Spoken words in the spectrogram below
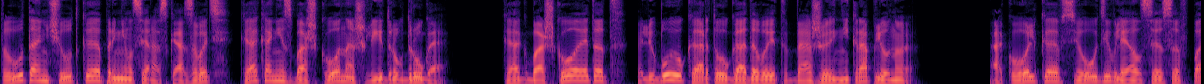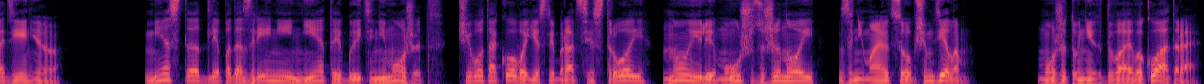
Тут Анчутка принялся рассказывать, как они с Башко нашли друг друга. Как Башко этот любую карту угадывает, даже не крапленую. А Колька все удивлялся совпадению. Места для подозрений нет и быть не может. Чего такого, если брат с сестрой, ну или муж с женой, занимаются общим делом? Может, у них два эвакуатора?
